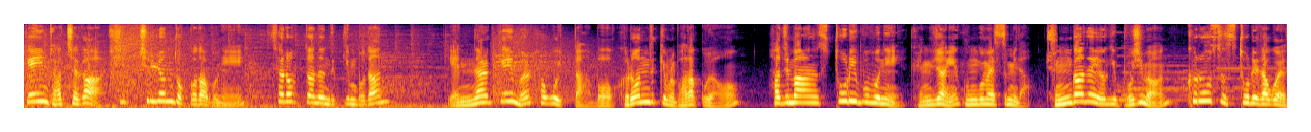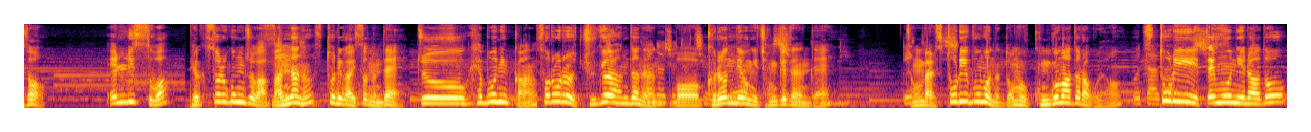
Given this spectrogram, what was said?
게임 자체가 17년도 거다 보니 새롭다는 느낌보단 옛날 게임을 하고 있다. 뭐 그런 느낌을 받았고요. 하지만 스토리 부분이 굉장히 궁금했습니다. 중간에 여기 보시면 크로스 스토리라고 해서 앨리스와 백설공주가 만나는 스토리가 있었는데 쭉 해보니까 서로를 죽여야 한다는 뭐 그런 내용이 전개되는데 정말 스토리 부분은 너무 궁금하더라고요. 스토리 때문이라도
